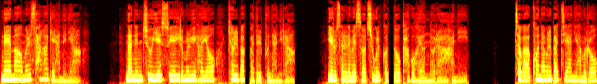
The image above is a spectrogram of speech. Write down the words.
내 마음을 상하게 하느냐 나는 주 예수의 이름을 위하여 결박받을 뿐 아니라 예루살렘에서 죽을 것도 각오하였노라 하니 저가 고난을 받지 아니하므로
